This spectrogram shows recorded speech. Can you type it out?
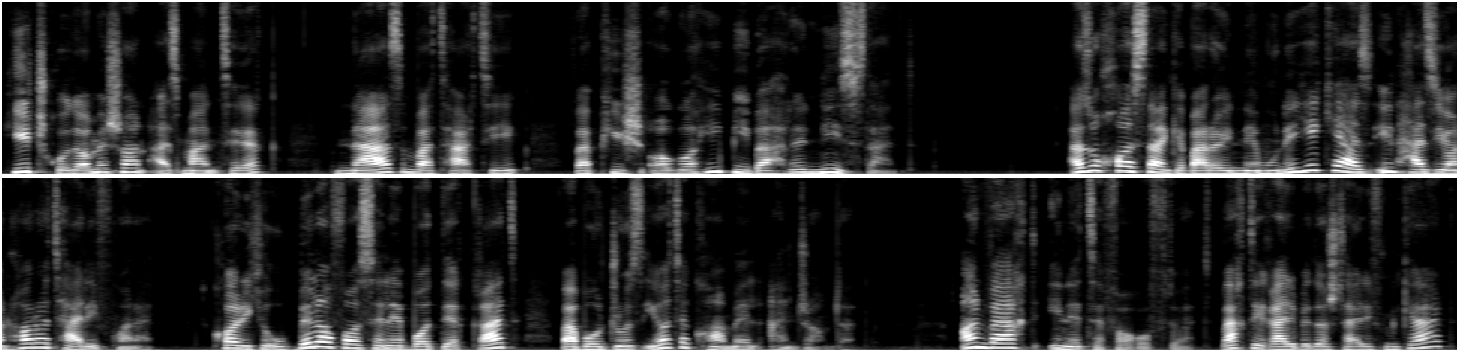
هیچ کدامشان از منطق، نظم و ترتیب و پیش آگاهی بی بهره نیستند. از او خواستند که برای نمونه یکی از این هزیانها را تعریف کند. کاری که او بلافاصله با دقت و با جزئیات کامل انجام داد. آن وقت این اتفاق افتاد. وقتی غریبه داشت تعریف می‌کرد،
